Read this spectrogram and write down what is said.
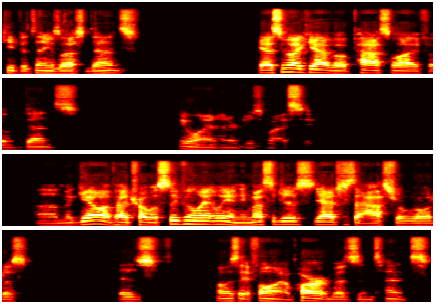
keep the things less dense. Yeah, it seems like you have a past life of dense feline energies, what I see. Uh, Miguel, I've had trouble sleeping lately. Any messages? Yeah, just the astral world is is I won't say falling apart, but it's intense.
